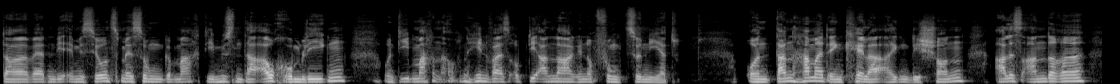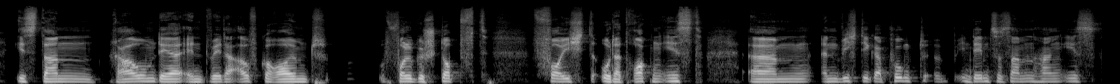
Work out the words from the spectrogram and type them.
Da werden die Emissionsmessungen gemacht, die müssen da auch rumliegen und die machen auch einen Hinweis, ob die Anlage noch funktioniert. Und dann haben wir den Keller eigentlich schon. Alles andere ist dann Raum, der entweder aufgeräumt, vollgestopft, feucht oder trocken ist. Ähm, ein wichtiger Punkt in dem Zusammenhang ist,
